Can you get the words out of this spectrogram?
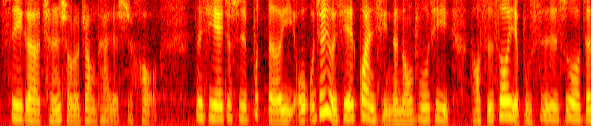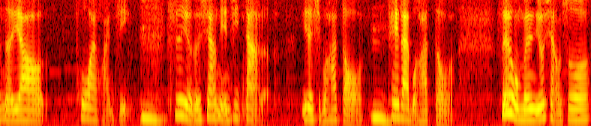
是一个成熟的状态的时候，那些就是不得已，我我觉得有些惯性的农夫气，老实说也不是说真的要破坏环境。嗯，是有的像年纪大了，一直是不哈抖，嗯，可以来不哈抖。所以我们有想说，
